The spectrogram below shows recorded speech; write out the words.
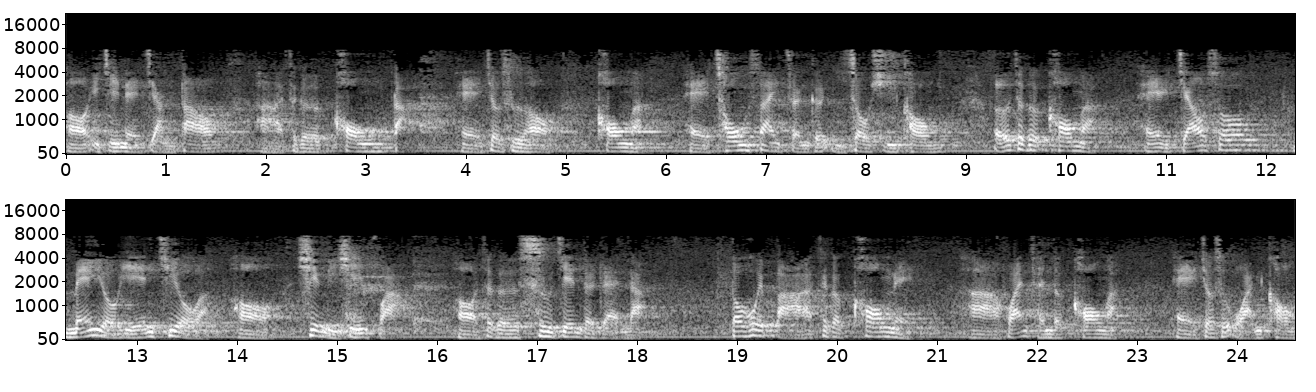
哦，已经呢讲到啊，这个空大，哎，就是哦，空啊，哎，充塞整个宇宙虚空，而这个空啊，哎，假如说没有研究啊，哦，心理心法。哦，这个世间的人呐，都会把这个空呢啊，完成的空啊，哎，就是完空，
